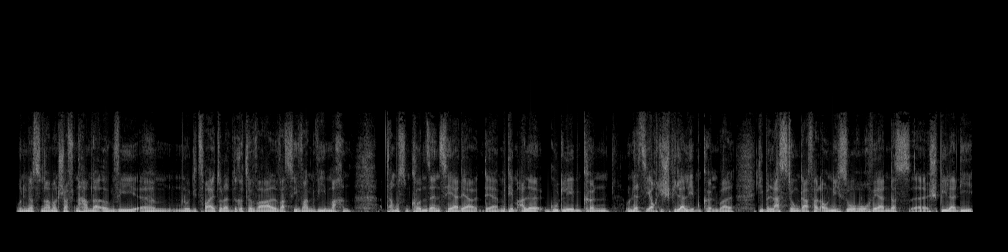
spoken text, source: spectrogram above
und die Nationalmannschaften haben da irgendwie ähm, nur die zweite oder dritte Wahl, was sie wann wie machen. Da muss ein Konsens her, der, der, mit dem alle gut leben können und letztlich auch die Spieler leben können, weil die Belastung darf halt auch nicht so hoch werden, dass äh, Spieler, die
